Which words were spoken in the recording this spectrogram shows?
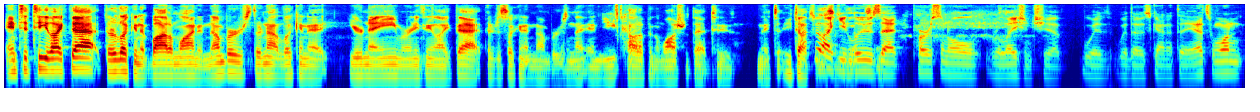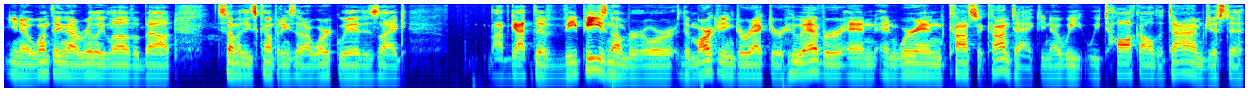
entity like that they're looking at bottom line and numbers they're not looking at your name or anything like that they're just looking at numbers and, that, and you caught up in the wash with that too and they t- he I feel like you lose stuff. that personal relationship with with those kind of things. That's one you know one thing that I really love about some of these companies that I work with is like I've got the VP's number or the marketing director, whoever, and and we're in constant contact. You know, we we talk all the time just to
